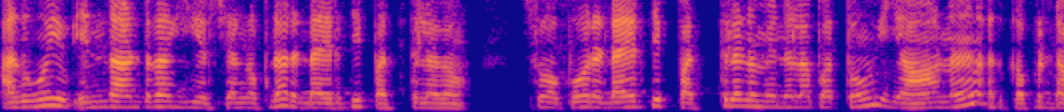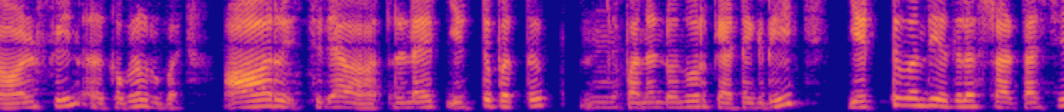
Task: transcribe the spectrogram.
அதுவும் எந்த ஆண்டு தான் அங்கீகரிச்சாங்க அப்படின்னா ரெண்டாயிரத்தி பத்துல தான். சோ அப்போ ரெண்டாயிரத்தி பத்துல நம்ம என்னெல்லாம் பார்த்தோம்? யானை அதுக்கப்புறம் டால்பின் அதுக்கப்புறம் ரூபாய். ஆறு சரியா? ரெண்டாயிரத்தி எட்டு பத்து பன்னெண்டு வந்து ஒரு கேட்டகரி. எட்டு வந்து எதுல ஸ்டார்ட் ஆச்சு?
